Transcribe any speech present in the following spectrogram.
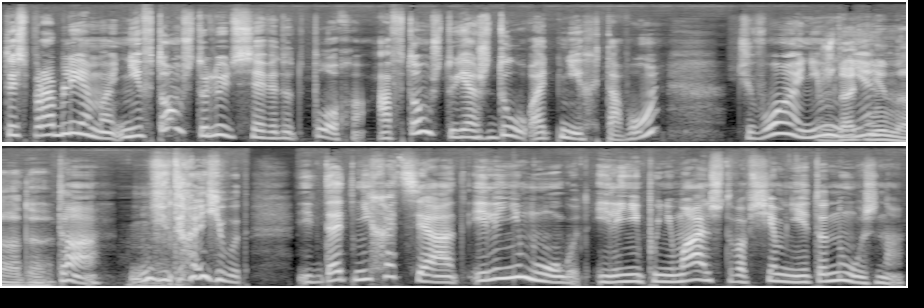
То есть проблема не в том, что люди себя ведут плохо, а в том, что я жду от них того, чего они Ждать мне не надо. Да, не дают. И дать не хотят, или не могут, или не понимают, что вообще мне это нужно.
